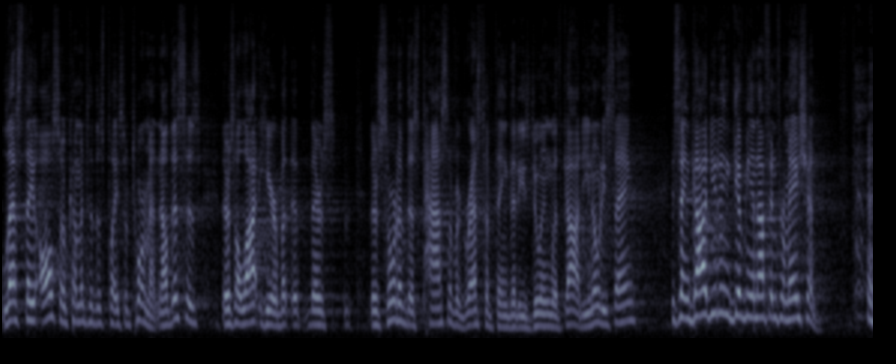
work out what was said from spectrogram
lest they also come into this place of torment. Now, this is, there's a lot here, but there's, there's sort of this passive aggressive thing that he's doing with God. You know what he's saying? He's saying, God, you didn't give me enough information.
